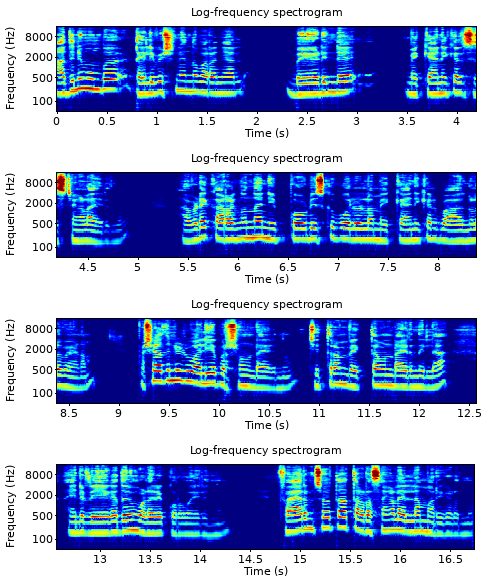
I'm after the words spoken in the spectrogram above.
അതിനു മുമ്പ് ടെലിവിഷൻ എന്ന് പറഞ്ഞാൽ ബേഡിന്റെ മെക്കാനിക്കൽ സിസ്റ്റങ്ങളായിരുന്നു. അവിടെ കറങ്ങുന്ന നിപ്കോ ഡിസ്ക് പോലുള്ള മെക്കാനിക്കൽ ഭാഗങ്ങൾ വേണം. പക്ഷേ അതിനൊരു വലിയ പ്രശ്നമുണ്ടായിരുന്നു. ചിത്രം വ്യക്തമുണ്ടായിരുന്നില്ല. അതിന്റെ വേഗതയും വളരെ കുറവായിരുന്നു. ഫാരൻസോത്ത് ആ തടസ്സങ്ങളെല്ലാം മറികടന്നു.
